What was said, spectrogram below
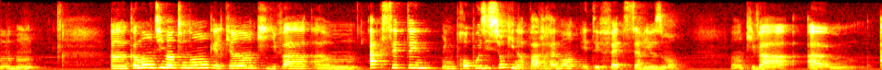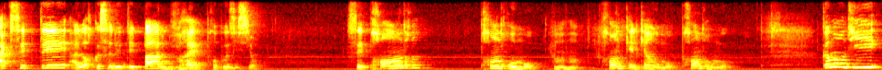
Mhm. Euh, comment on dit maintenant quelqu'un qui va euh, accepter une, proposition qui n'a pas vraiment été faite sérieusement hein, Qui va accepter alors que ce n'était pas une vraie proposition C'est prendre, prendre au mot. Mhm. Prendre quelqu'un au mot. Prendre au mot. Comment on dit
